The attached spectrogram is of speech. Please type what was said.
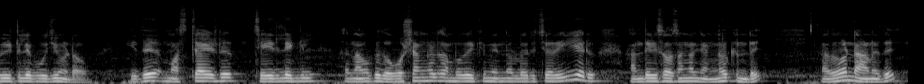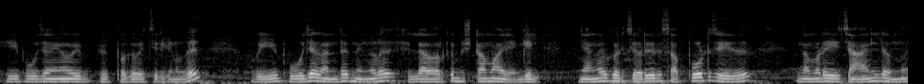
വീട്ടിലെ പൂജയും ഉണ്ടാവും. ഇത് മസ്റ്റായിട്ട് ചെയ്തില്ലെങ്കിൽ അത് നമുക്ക് ദോഷങ്ങൾ സംഭവിക്കും എന്നുള്ളൊരു ചെറിയൊരു അന്ധവിശ്വാസങ്ങൾ ഞങ്ങൾക്കുണ്ട്. അതുകൊണ്ടാണിത് ഈ പൂജ ഞങ്ങൾ ഇപ്പൊക്കെ വെച്ചിരിക്കുന്നത്. അപ്പോൾ ഈ പൂജ കണ്ട് നിങ്ങൾ എല്ലാവർക്കും ഇഷ്ടമായെങ്കിൽ ഞങ്ങൾക്കൊരു ചെറിയൊരു സപ്പോർട്ട് ചെയ്ത് നമ്മുടെ ഈ ചാനലൊന്ന്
